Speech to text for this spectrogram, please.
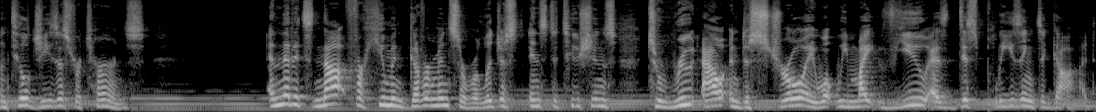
until Jesus returns. And that it's not for human governments or religious institutions to root out and destroy what we might view as displeasing to God.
